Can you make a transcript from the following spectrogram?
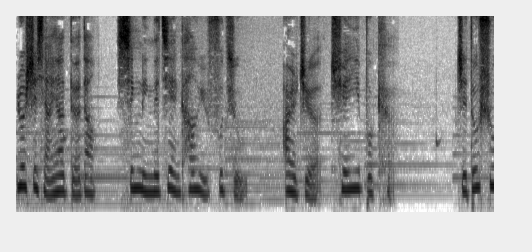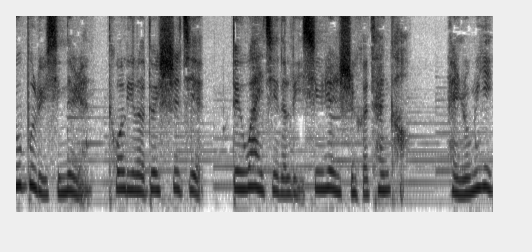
若是想要得到心灵的健康与富足，二者缺一不可。只读书不旅行的人，脱离了对世界、对外界的理性认识和参考，很容易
